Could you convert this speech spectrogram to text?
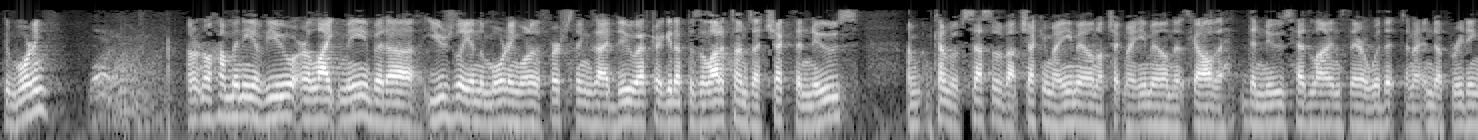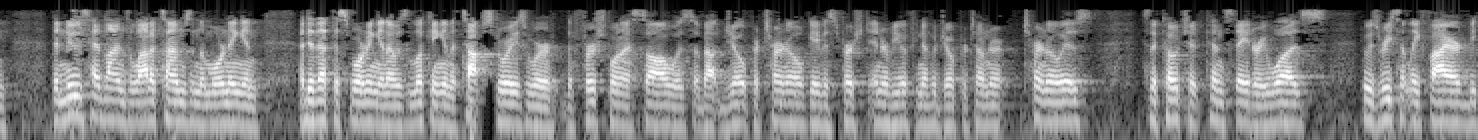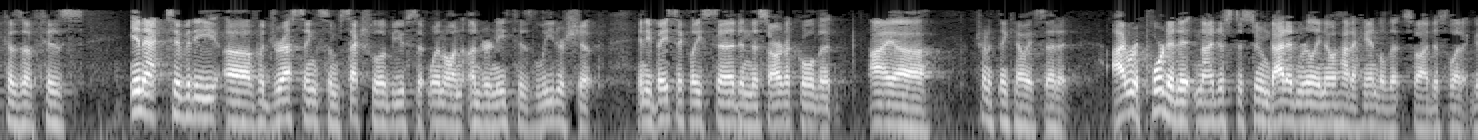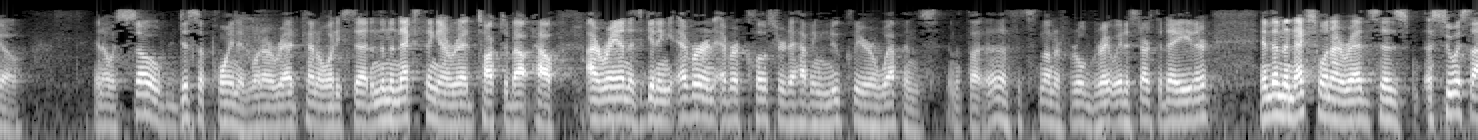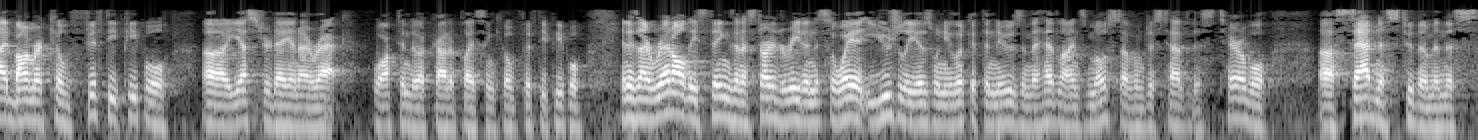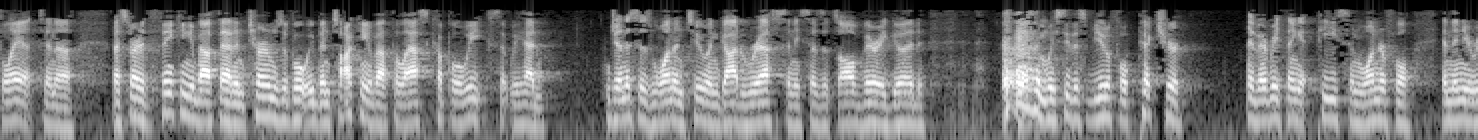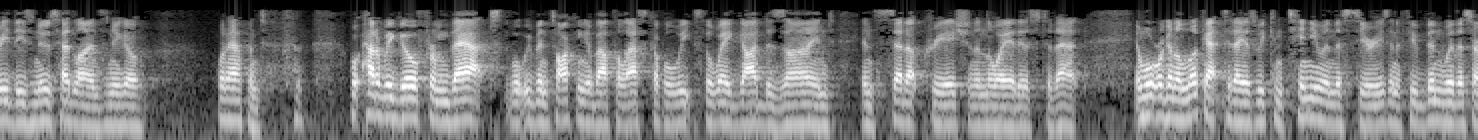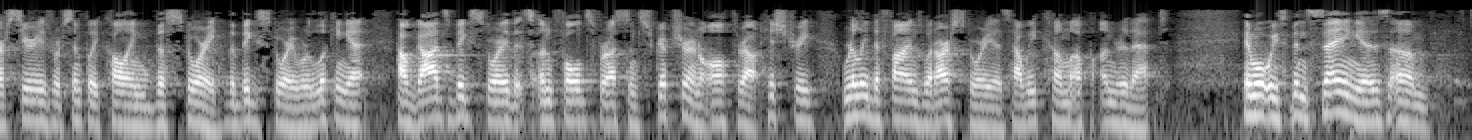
Good morning. Morning. I don't know how many of you are like me, but uh, usually in the morning, one of the first things I do after I get up is a lot of times I check the news. I'm, I'm kind of obsessive about checking my email, and I'll check my email, and it's got all the, the news headlines there with it, and I end up reading the news headlines a lot of times in the morning. And I did that this morning, and I was looking, and the top stories were the first one I saw was about Joe Paterno gave his first interview. If you know who Joe Paterno is, he's the coach at Penn State, or he was who was recently fired because of his inactivity of addressing some sexual abuse that went on underneath his leadership. And he basically said in this article that I, uh, I'm trying to think how he said it. I reported it and I just assumed I didn't really know how to handle it, so I just let it go. And I was so disappointed when I read kind of what he said. And then the next thing I read talked about how Iran is getting ever and ever closer to having nuclear weapons. And I thought, ugh, that's not a real great way to start the day either. And then the next one I read says a suicide bomber killed 50 people uh, yesterday in Iraq. Walked into a crowded place and killed 50 people. And as I read all these things and I started to read, and it's the way it usually is when you look at the news and the headlines, most of them just have this terrible uh, sadness to them and this slant. And uh, I started thinking about that in terms of what we've been talking about the last couple of weeks that we had Genesis 1 and 2, and God rests, and He says it's all very good. and we see this beautiful picture of everything at peace and wonderful, and then you read these news headlines and you go, what happened? How do we go from that, what we've been talking about the last couple of weeks, the way God designed and set up creation and the way it is to that? And what we're going to look at today as we continue in this series, and if you've been with us, our series we're simply calling The Story, the big story. We're looking at how God's big story that unfolds for us in Scripture and all throughout history really defines what our story is, how we come up under that. And what we've been saying is, um,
